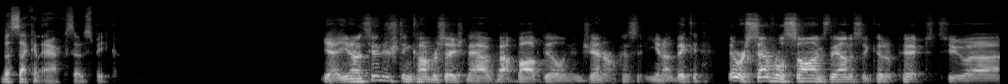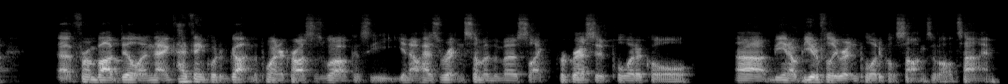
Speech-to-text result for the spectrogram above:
the second act, so to speak. Yeah, you know, it's an interesting conversation to have about Bob Dylan in general because you know they could, there were several songs they honestly could have picked to uh, uh, from Bob Dylan that I think would have gotten the point across as well because he you know has written some of the most like progressive political, uh, you know, beautifully written political songs of all time.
